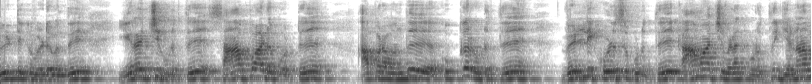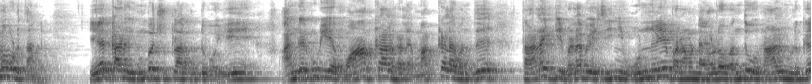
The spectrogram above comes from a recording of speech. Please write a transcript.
வீட்டுக்கு வீடு வந்து இறைச்சி கொடுத்து சாப்பாடு போட்டு அப்புறம் வந்து குக்கர் கொடுத்து வெள்ளி கொலுசு கொடுத்து காமாட்சி விளக்கு கொடுத்து என்னென்னமோ கொடுத்தாங்க. ஏற்காடு இன்ப சுற்றுலா கூட்டு போய் அங்கே கூடிய வாக்காளர்களை மக்களை வந்து தலைக்கு விலை பேசி நீ ஒன்றுமே பண்ண மாட்டாங்களோட வந்து ஒரு நாள் முழுக்க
